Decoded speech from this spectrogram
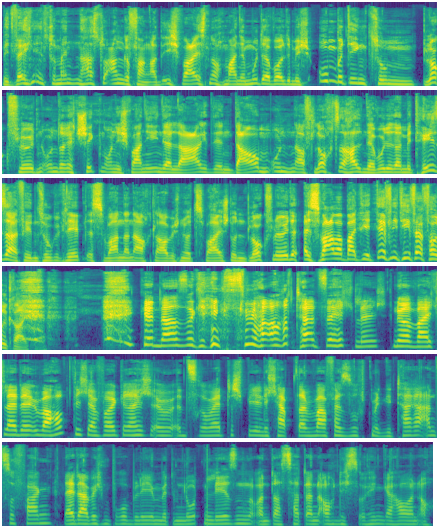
Mit welchen Instrumenten hast du angefangen? Also ich weiß noch, meine Mutter wollte mich unbedingt zum Blockflötenunterricht schicken und ich war nie in der Lage, den Daumen unten aufs Loch zu halten. Der wurde dann mit Tesafilm zugeklebt. Es waren dann auch, glaube ich, nur zwei Stunden Blockflöte. Es war aber bei dir definitiv erfolgreicher. Genauso ging es mir auch tatsächlich. Nur war ich leider überhaupt nicht erfolgreich im Instrumente spielen. Ich habe dann mal versucht, mit Gitarre anzufangen. Leider habe ich ein Problem mit dem Notenlesen und das hat dann auch nicht so hingehauen, auch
